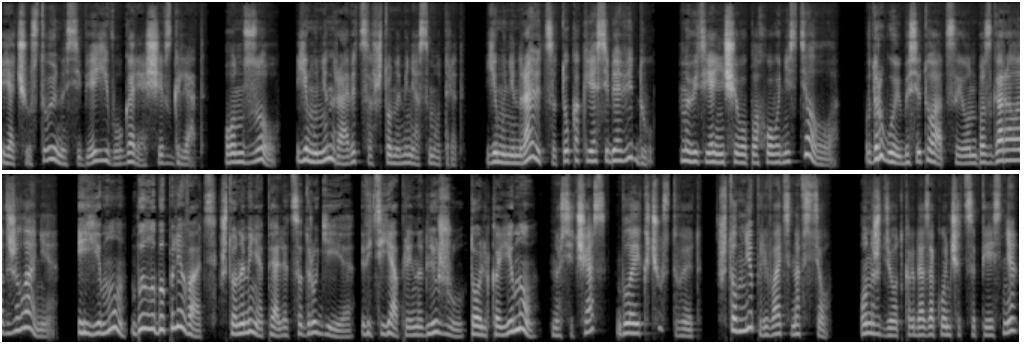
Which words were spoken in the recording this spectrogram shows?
Я чувствую на себе его горящий взгляд. Он зол. Ему не нравится, что на меня смотрят. Ему не нравится то, как я себя веду. Но ведь я ничего плохого не сделала. В другой бы ситуации он бы сгорал от желания. И ему было бы плевать, что на меня пялятся другие, ведь я принадлежу только ему. Но сейчас Блейк чувствует, что мне плевать на все. Он ждет, когда закончится песня,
